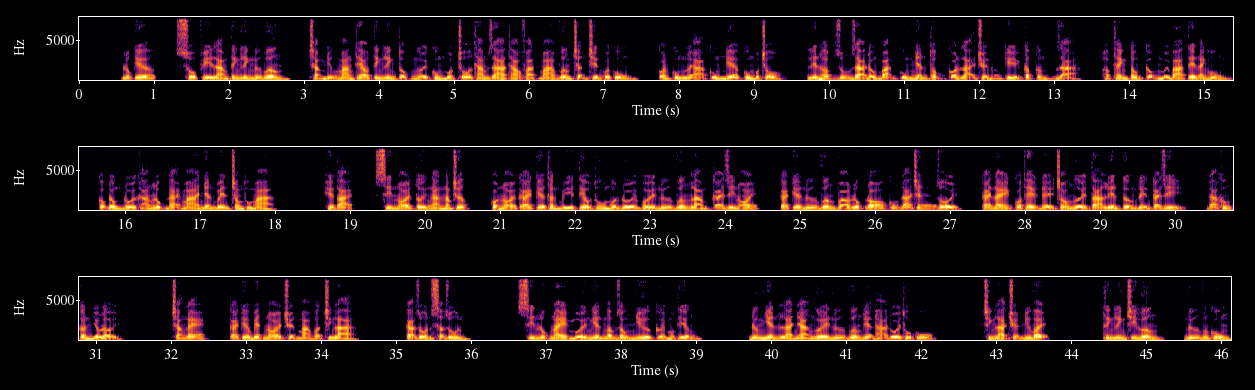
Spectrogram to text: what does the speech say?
Lúc kia, Sophie làm tinh linh nữ vương, chẳng những mang theo tinh linh tộc người cùng một chỗ tham gia thảo phạt ma vương trận chiến cuối cùng, còn cùng lệ ạ cùng nghĩa cùng một chỗ, liên hợp dũng giả đồng bạn cùng nhân tộc còn lại truyền kỳ cấp cường giả, hợp thành tổng cộng 13 tên anh hùng, cộng đồng đối kháng lục đại ma nhân bên trong thú ma. Hiện tại, xin nói tới ngàn năm trước, còn nói cái kia thần bí tiểu thú muốn đối với nữ vương làm cái gì nói, cái kia nữ vương vào lúc đó cũng đã chết rồi, cái này có thể để cho người ta liên tưởng đến cái gì, đã không cần nhiều lời. Chẳng lẽ, cái kia biết nói chuyện ma vật chính là cạ dồn sợ run. Xin lúc này mới nghiền ngẫm giống như cười một tiếng. Đương nhiên là nhà ngươi nữ vương điện hạ đối thủ cũ. Chính là chuyện như vậy. Tinh linh chi hương, nữ vương cung.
